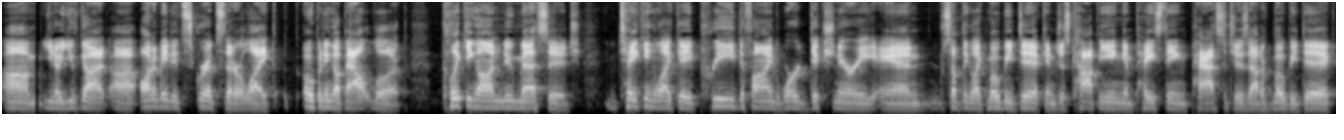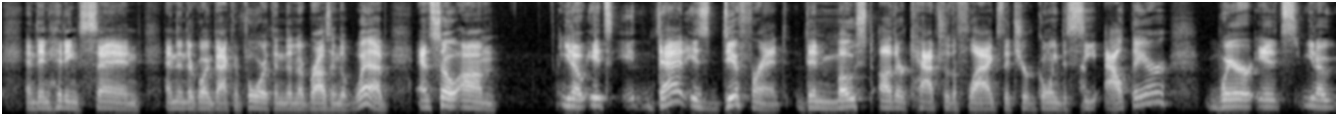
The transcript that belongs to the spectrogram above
um, you know you've got uh, automated scripts that are like opening up outlook clicking on new message taking like a predefined word dictionary and something like moby dick and just copying and pasting passages out of moby dick and then hitting send and then they're going back and forth and then they're browsing the web. And so um, you know it's it, that is different than most other capture the flags that you're going to see out there where it's you know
